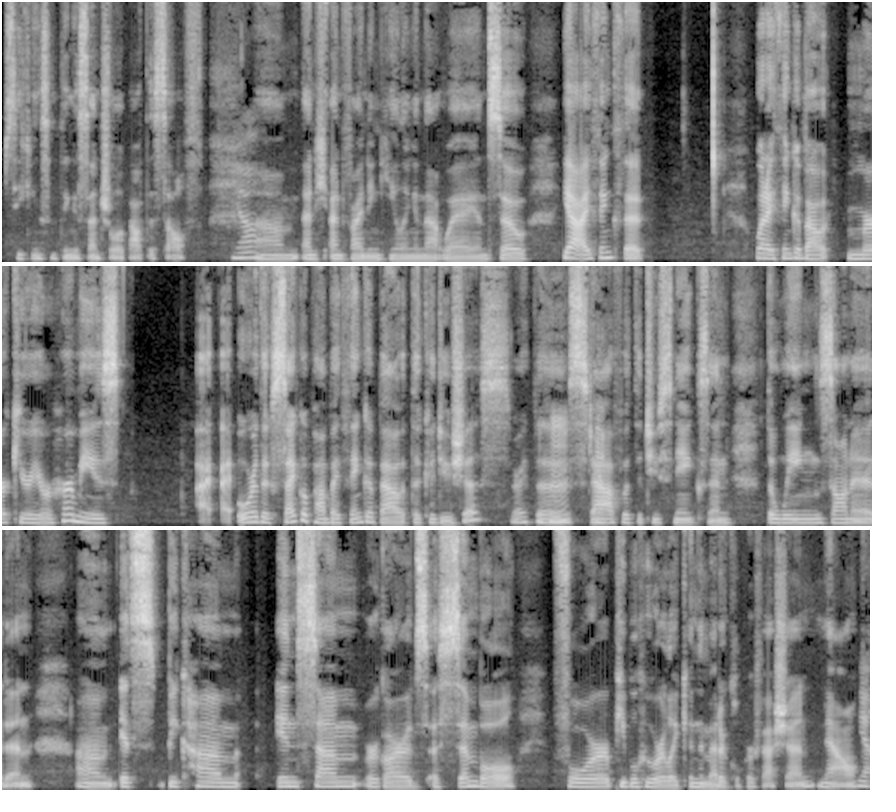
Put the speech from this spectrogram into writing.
seeking something essential about the self yeah um, and and finding healing in that way and so yeah i think that when i think about mercury or hermes I, or the psychopomp i think about the caduceus right the mm-hmm. staff yeah. with the two snakes and the wings on it and um, it's become in some regards a symbol for people who are like in the medical profession now. Yeah.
